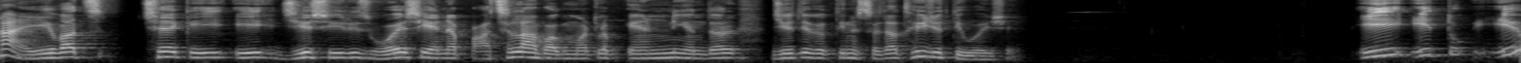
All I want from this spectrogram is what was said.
હા, એ વાત છે કે એ જે સિરીઝ હોય છે, એના પાછલા ભાગમાં, મતલબ એન્ડની અંદર જે તે વ્યક્તિને સજા થઈ જતી હોય છે એ એ તો, એ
